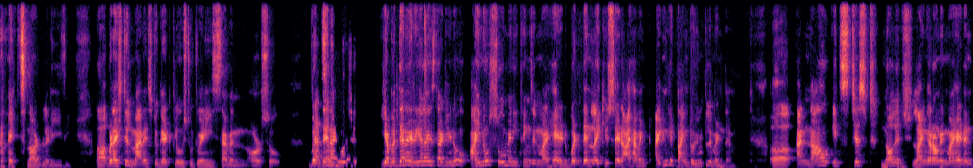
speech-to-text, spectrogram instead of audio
It's not bloody easy. Uh, but i still managed to get close to 27 or so. But that's then i also yeah but then i realized that you know i know so many things in my head but then like you said i haven't i didn't get time to implement them. Uh, and now it's just knowledge lying around in my head and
